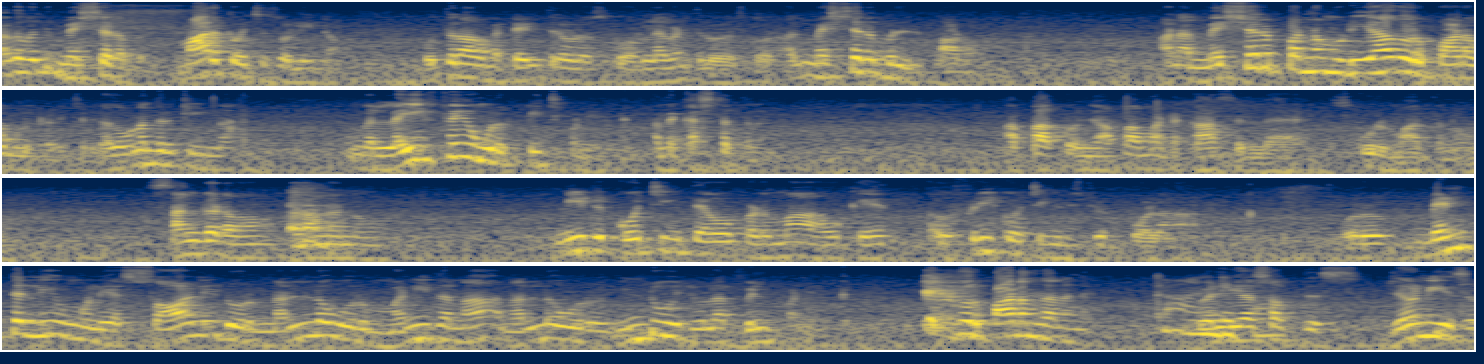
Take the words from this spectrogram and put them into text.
அது வந்து மெஷரபிள் மார்க்கை வச்சு சொல்லிட்டோம். உத்தரா அவங்க டென்த்தில் எவ்வளோ ஸ்கோர் லெவன்த்தில் எவ்வளோ ஸ்கோர் அது மெஷரபிள் பாடம். ஆனால் மெஷர் பண்ண முடியாத ஒரு பாடம் உங்களுக்கு கிடைச்சிருக்கு. அது உணர்ந்துருக்கீங்களா? உங்கள் லைஃபே உங்களுக்கு டீச் பண்ணியிருக்கு. அந்த கஷ்டத்தில். அப்பா கொஞ்சம் அப்பா அம்மாட்ட காசு இல்லை ஸ்கூல் மாற்றணும் சங்கடம் பண்ணணும். நீட்டு கோச்சிங் தேவைப்படுமா? ஓகே ஃப்ரீ கோச்சிங் இன்ஸ்டியூட் போகலாம் ஒரு மென்டலி உங்களுடைய சாலிட் ஒரு நல்ல ஒரு மனிதனா நல்ல ஒரு இண்டிவிஜுவலாக பில்ட் பண்ணிருக்கு இது ஒரு பாடம் தானேங்க. Twelve years of this journey is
